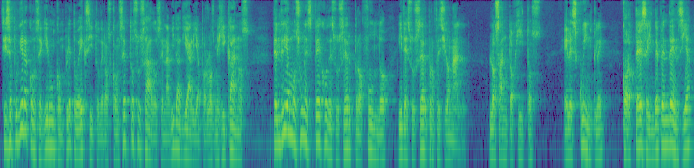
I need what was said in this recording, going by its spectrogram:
Si se pudiera conseguir un completo éxito de los conceptos usados en la vida diaria por los mexicanos, tendríamos un espejo de su ser profundo y de su ser profesional. Los antojitos, el escuincle, cortés e independencia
